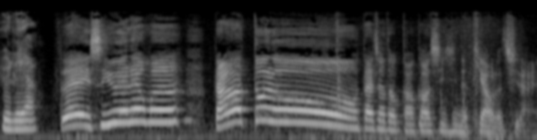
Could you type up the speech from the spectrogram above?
月亮。对，是月亮吗？答对喽！大家都高高兴兴的跳了起来。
